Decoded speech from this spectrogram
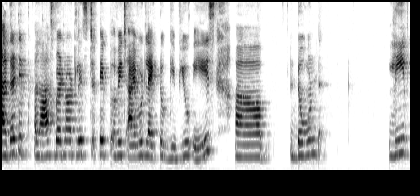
other tip last but not least tip which i would like to give you is uh, don't leave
